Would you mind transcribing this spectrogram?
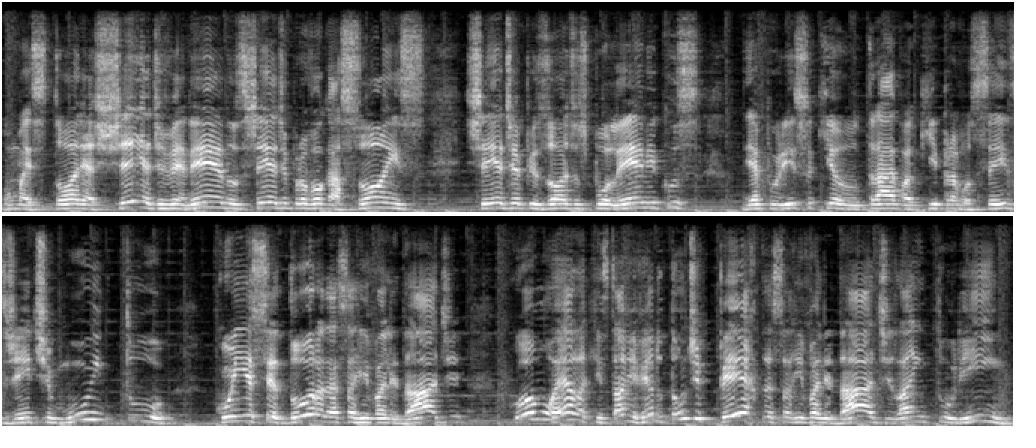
Uma história cheia de venenos, cheia de provocações, cheia de episódios polêmicos. E é por isso que eu trago aqui para vocês gente muito conhecedora dessa rivalidade, como ela que está vivendo tão de perto essa rivalidade lá em Turim.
